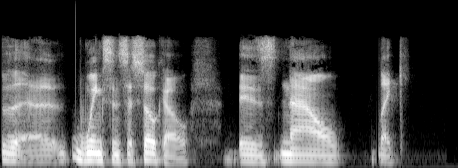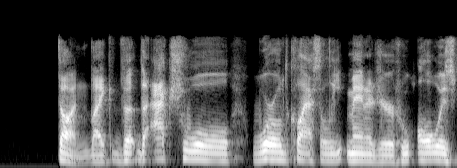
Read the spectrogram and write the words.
the uh, Winks and Sissoko is now like done. Like the the actual world class elite manager who always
